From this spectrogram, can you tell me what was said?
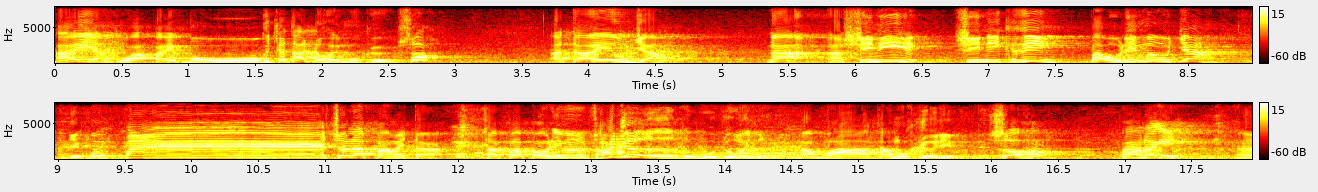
air yang kuat pahit bau kita tak ada air muka. Sah. Atau air hujan nah ha, sini sini kering pau lima hujan. Dia pun pas selapang meter siapa pau lima saja aku bodoh itu. Ha, batang muka dia. Sah ha? faham lagi ha?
